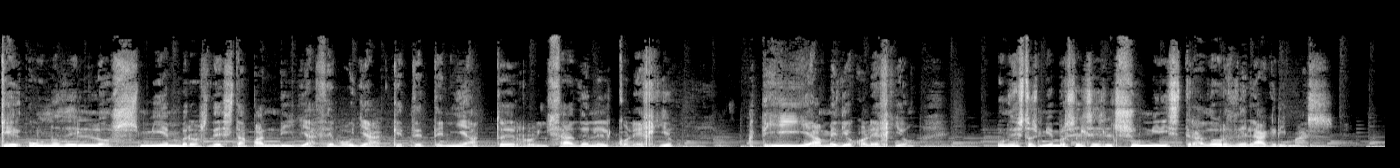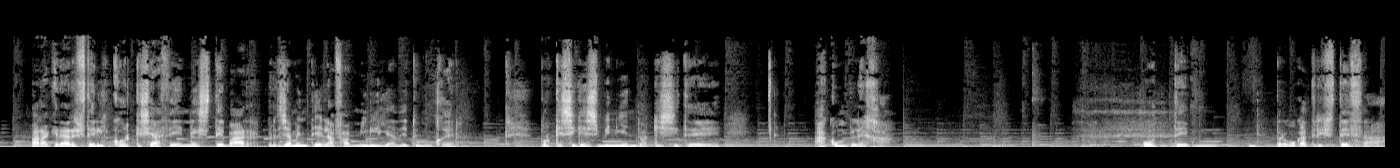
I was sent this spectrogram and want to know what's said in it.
que uno de los miembros de esta pandilla cebolla que te tenía aterrorizado en el colegio, a ti y a medio colegio, uno de estos miembros es el suministrador de lágrimas para crear este licor que se hace en este bar, precisamente la familia de tu mujer? ¿Por qué sigues viniendo aquí si te acompleja? ¿O te provoca tristeza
